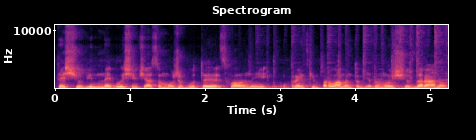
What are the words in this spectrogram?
те, що він найближчим часом може бути схвалений українським парламентом, я думаю, що зарано.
